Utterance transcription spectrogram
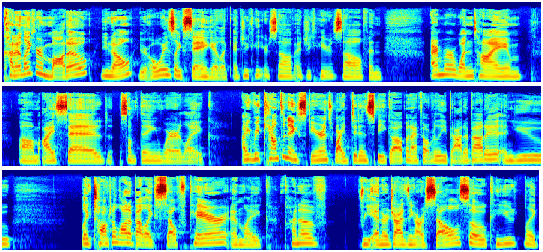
kind of like your motto you know you're always like saying it like educate yourself educate yourself and i remember one time um, i said something where like I recounted an experience where I didn't speak up and I felt really bad about it. And you like talked a lot about like self care and like kind of re energizing ourselves. So can you like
